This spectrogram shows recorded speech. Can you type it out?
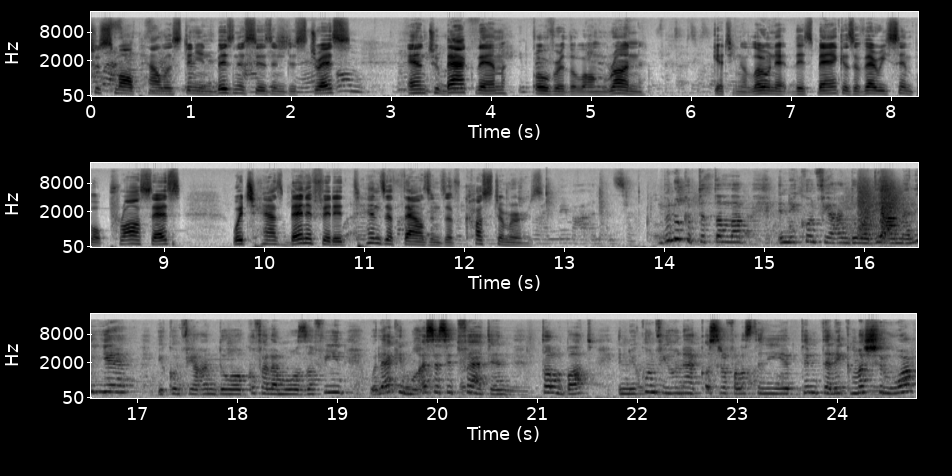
to small Palestinian businesses in distress and to back them over the long run. Getting a loan at this bank is a very simple process which has benefited tens of thousands of customers. يكون في عنده كفلاء موظفين ولكن مؤسسة فاتن طلبت إنه يكون في هناك أسرة فلسطينية بتمتلك مشروع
